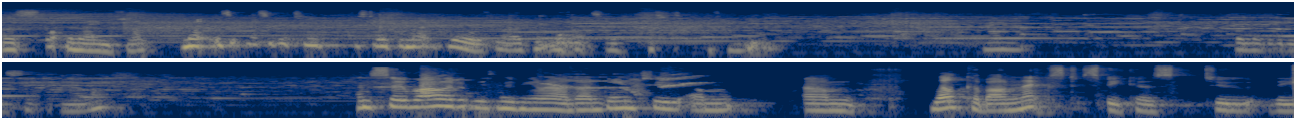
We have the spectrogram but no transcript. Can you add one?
we'll swap the names. Now, is it possible to just open that door as? I think that's a, um, and so while everybody's moving around, I'm going to um, um, welcome our next speakers to the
